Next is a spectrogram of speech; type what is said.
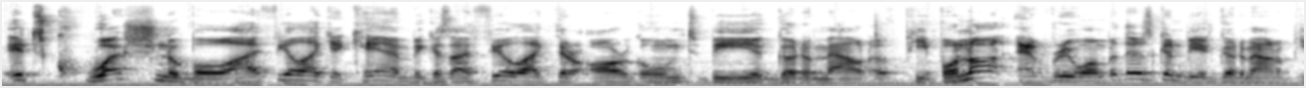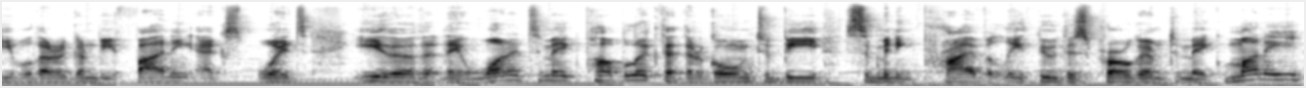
it's questionable. I feel like it can because I feel like there are going to be a good amount of people, not everyone, but there's going to be a good amount of people that are going to be finding exploits either that they wanted to make public, that they're going to be submitting privately through this program to make money,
